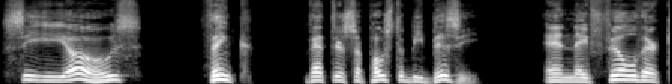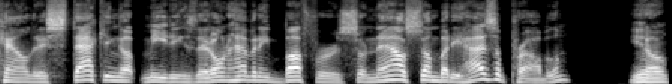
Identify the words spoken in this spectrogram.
CEOs think that they're supposed to be busy and they fill their calendar, stacking up meetings. They don't have any buffers. So now somebody has a problem You know,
